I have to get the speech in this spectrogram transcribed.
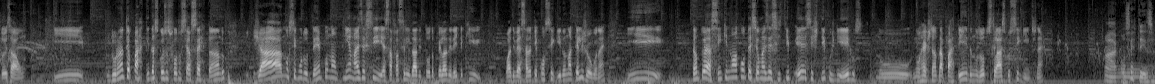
2 a 1 E durante a partida as coisas foram se acertando. Já no segundo tempo não tinha mais esse, essa facilidade toda pela direita que o adversário tinha conseguido naquele jogo, né? E tanto é assim que não aconteceu mais esse tipo, esses tipos de erros no, no restante da partida, nos outros clássicos seguintes, né? Ah, com certeza.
